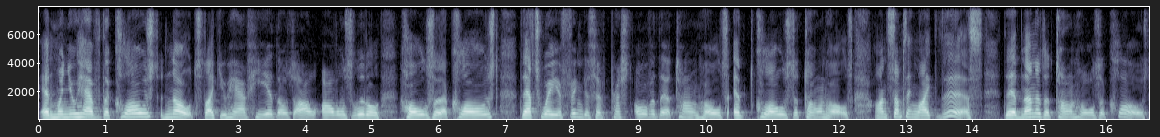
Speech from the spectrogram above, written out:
and when you have the closed notes like you have here those all, all those little holes that are closed that's where your fingers have pressed over the tone holes and closed the tone holes. On something like this that none of the tone holes are closed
